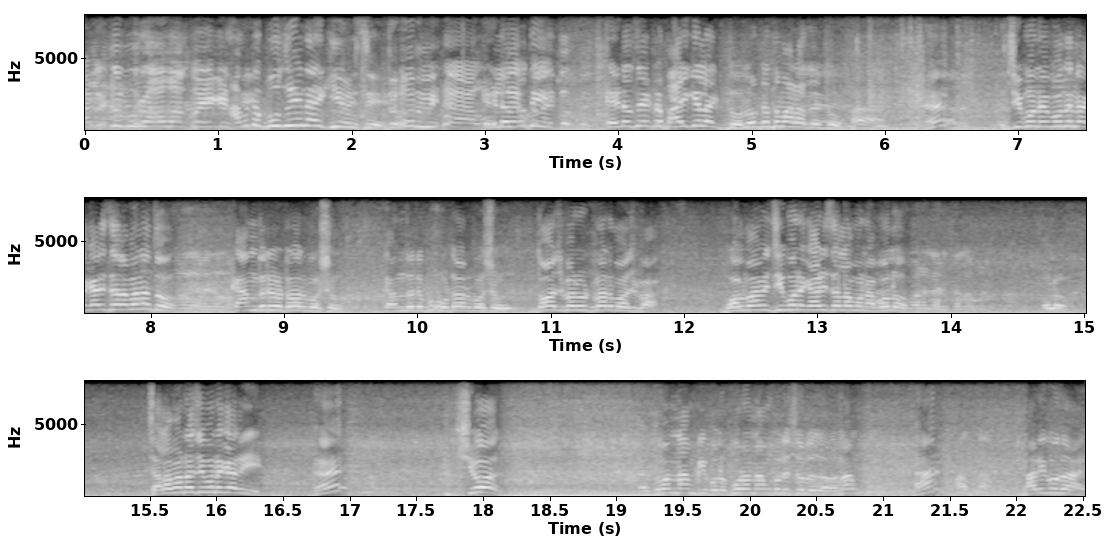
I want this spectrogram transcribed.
আমি তো হয়ে আমি তো বুঝি নাই কি হয়েছে। এটা যদি এটা যদি একটা বাইকে লাগতো লোকটা তো মারা যেত। হ্যাঁ। জীবনে কোনদিন না গাড়ি চালাবা না তো? কান ধরে ওঠার বসো কান ধরে ওঠার বসো। দশ বার উঠবার বসবা। বলব আমি জীবনে গাড়ি চালাবো না বলো। গাড়ি চালাবো বলো। চালাবো না জীবনে গাড়ি? হ্যাঁ? শিওর তোমার নাম কি বলো? পুরো নাম বলে চলে যাও নাম হ্যাঁ? বাড়ি কোথায়?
